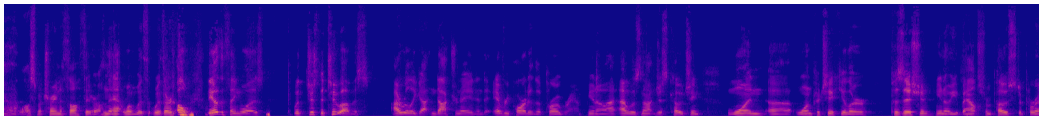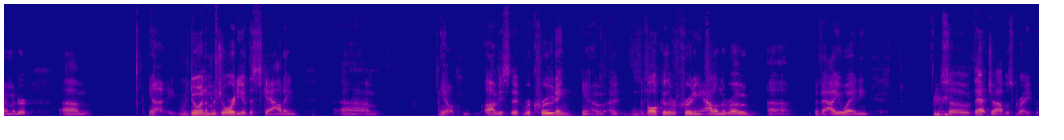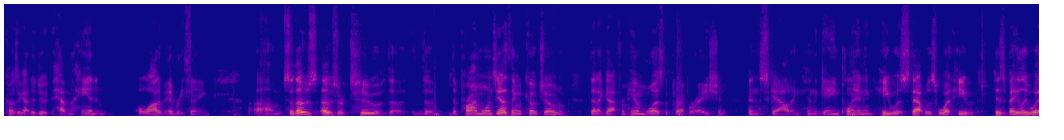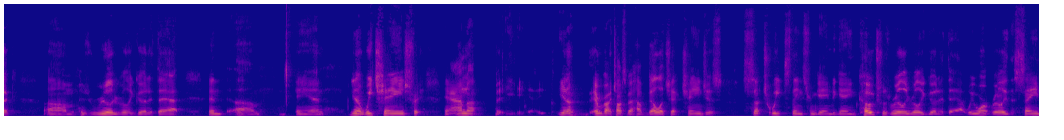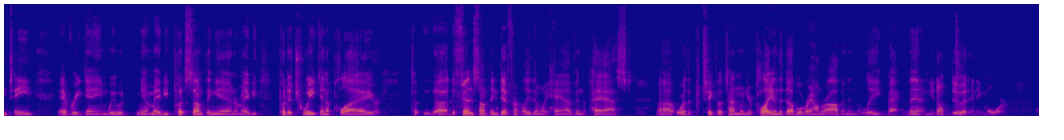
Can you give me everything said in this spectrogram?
I lost my train of thought there on that one with with her. Oh, the other thing was with just the two of us, I really got indoctrinated into every part of the program. You know, I, I was not just coaching one uh, one particular position. You know, you bounce from post to perimeter. Um, you know, doing a majority of the scouting. Um, you know, obviously recruiting. You know, uh, the bulk of the recruiting out on the road, uh, evaluating so that job was great because I got to do have my hand in a lot of everything. Um, so those those are two of the the the prime ones. The other thing with Coach Odom that I got from him was the preparation and the scouting and the game planning. He was that was what he his bailiwick. Um, was really really good at that, and um, and you know we changed. Yeah, I'm not. You know, everybody talks about how Belichick changes tweaks things from game to game. Coach was really, really good at that. We weren't really the same team every game. We would, you know, maybe put something in or maybe put a tweak in a play or to, uh, defend something differently than we have in the past. Uh, or the particular time when you're playing the double round robin in the league back then, you don't do it anymore.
